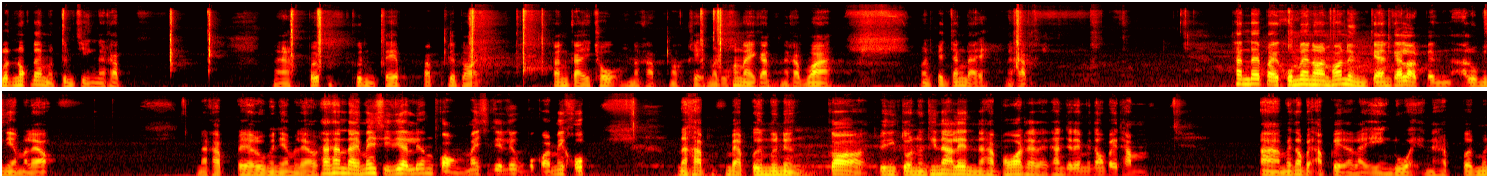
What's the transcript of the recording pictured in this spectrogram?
ลดนกได้เหมือนเป็นจริงนะครับ นะปึ๊บขึ้นเซฟปั๊บเรียบร้อย ตั้นไกโชะนะครับโอเค มาดูข้างในกันนะครับว่ามันเป็นจังไดนะครับ ท่านได้ไปคุ้มแน่นอนเพราะหนึ่งแกนแกลลอดเป็นอลูมิเนียมมาแล้วนะครับเป็นอลูมิเนียมมาแล้ว ถ้าท่านใดไม่ซีเรียสเรื่องกล่องไม่ซีเรียสเรื่องอุปกรณ์ไม่ครบนะครับ แบบปืนมือหนึ่งก็เป็นอีกตัวหนึ่งที่น่าเล่นนะครับ เพราะว่าหลายๆท่านจะได้ไม่ต้องไปทำอ่า ไม่ต้องไปอัปเกรดอะไรเองด้วยนะครับ เปิดมือ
